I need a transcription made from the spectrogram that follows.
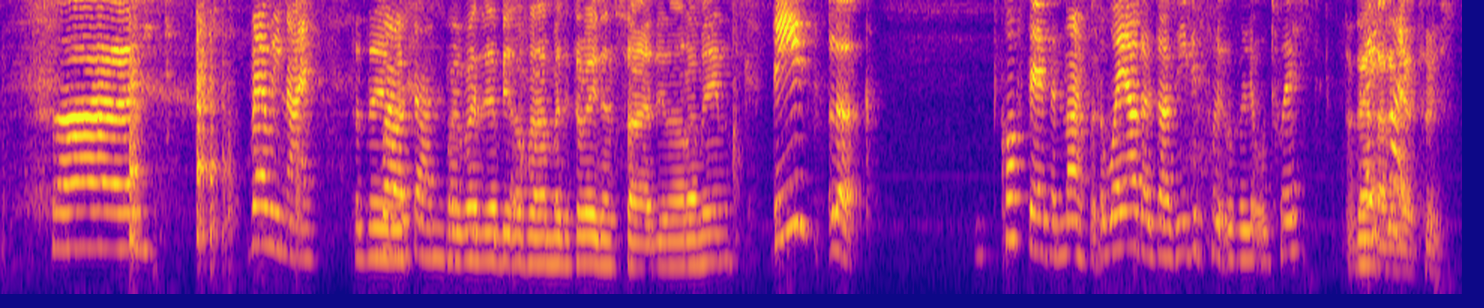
So very nice. Today Well we, done, we went a bit of a Mediterranean side, you know what I mean? These look. Koftes are nice, but the way Aldo does, he just put it with a little twist. Today I had like- a twist.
